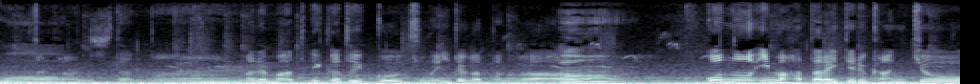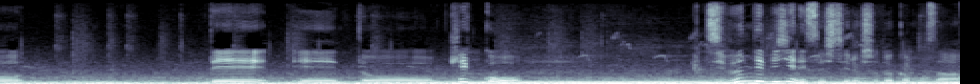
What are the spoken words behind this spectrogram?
も感じだな、うん。まあ、でもあと一個一個その言いたかったのうが、うんうん。ここの今働いてる環境で、えー、と結構自分でビジネスしてる人とかもさ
